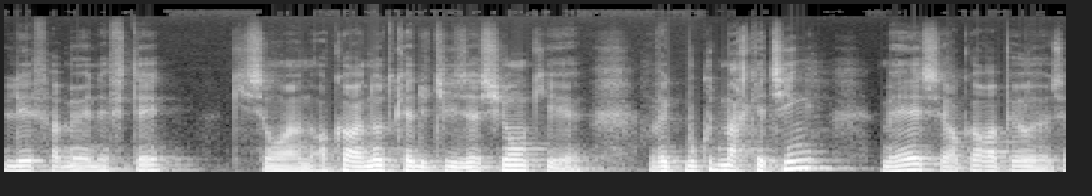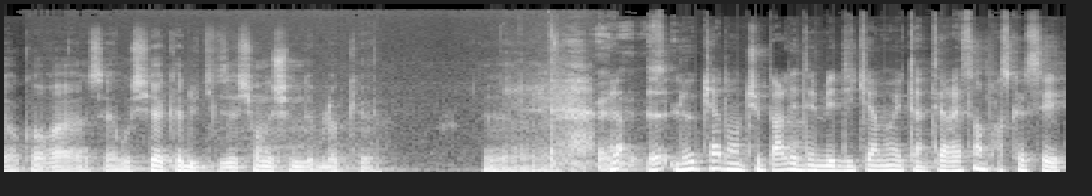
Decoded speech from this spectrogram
les fameux NFT, qui sont encore un autre cas d'utilisation qui est avec beaucoup de marketing, mais c'est encore un peu, c'est encore, c'est aussi un cas d'utilisation des chaînes de blocs. Euh, le, cas dont tu parlais des médicaments est intéressant parce que c'est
